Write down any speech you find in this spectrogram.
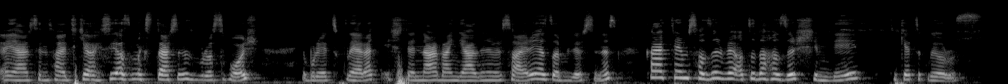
eğer senin hayat hikayesi yazmak isterseniz burası boş. E, Buraya tıklayarak işte nereden geldiğini vesaire yazabilirsiniz. Karakterimiz hazır ve atı da hazır. Şimdi tike tıklıyoruz.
